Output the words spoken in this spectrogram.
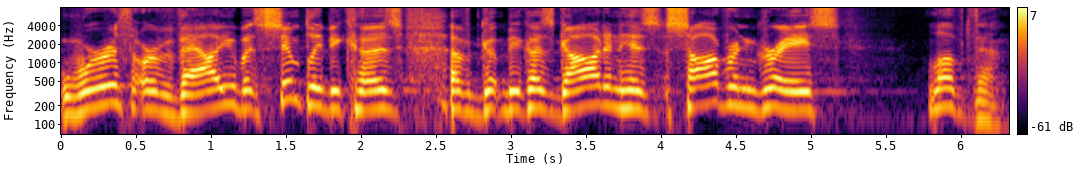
worth or value, but simply because, of, because God, in his sovereign grace, loved them.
